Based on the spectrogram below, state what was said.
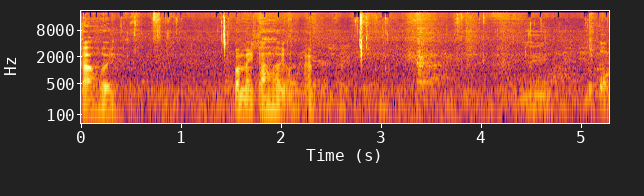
Kahoy. Pa may kahoy. Ah. Hmm, buto.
